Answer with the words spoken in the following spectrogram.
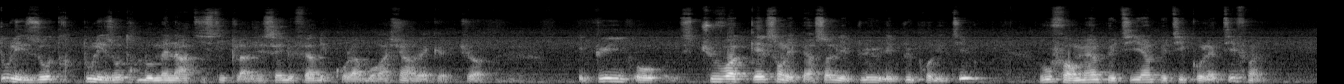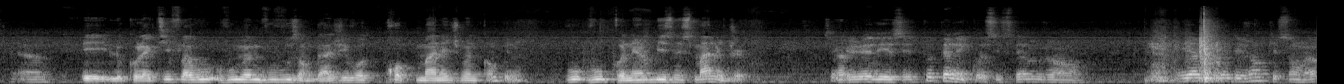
tous les autres, tous les autres domaines artistiques là, j'essaie de faire des collaborations avec eux, tu vois. Et puis, si tu vois quelles sont les personnes les plus, les plus productives, vous formez un petit, un petit collectif. hein. Euh, Et le collectif, là, vous- vous-même, vous, vous engagez votre propre management company. Vous, vous prenez un business manager. c'est que je veux dire, c'est tout un écosystème, genre. Il y, a, des gens qui sont là.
